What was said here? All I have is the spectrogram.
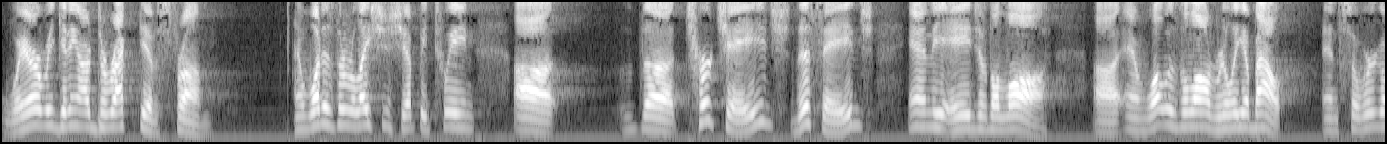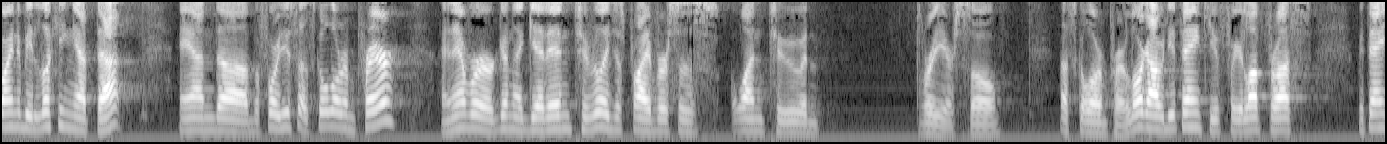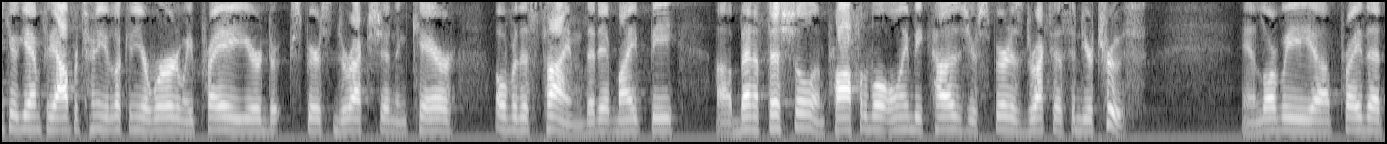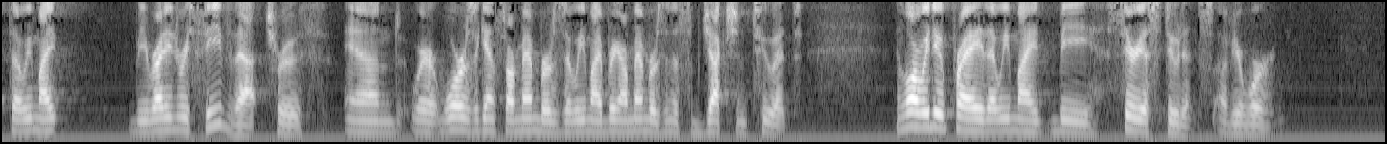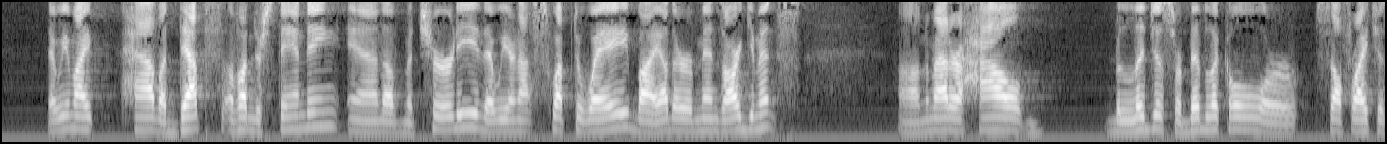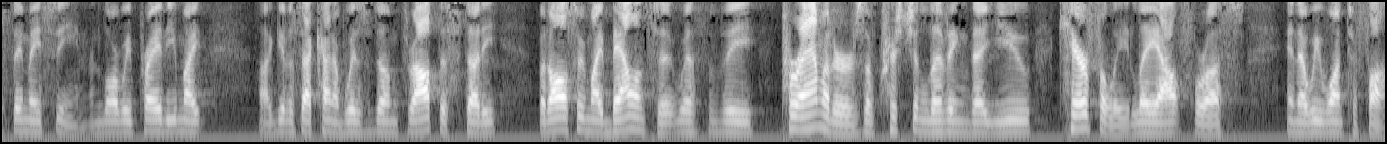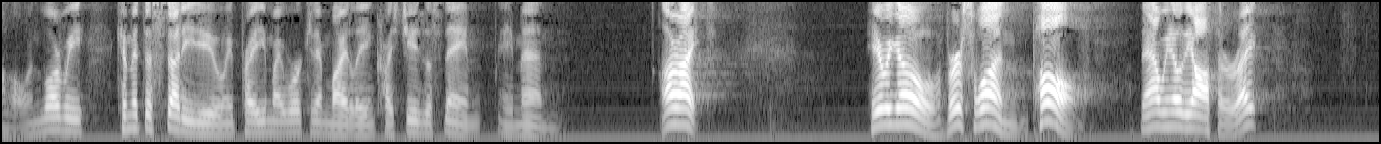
where are we getting our directives from? And what is the relationship between uh, the church age, this age, and the age of the law? Uh, and what was the law really about? And so we're going to be looking at that. And uh, before you, so, let's go, Lord, in prayer. And then we're going to get into really just probably verses 1, 2, and 3 or so. Let's go, Lord, in prayer. Lord God, we do thank you for your love for us. We thank you again for the opportunity to look in your word, and we pray your Spirit's direction and care over this time, that it might be uh, beneficial and profitable only because your Spirit has directed us into your truth. And Lord, we uh, pray that uh, we might be ready to receive that truth, and where wars against our members, that we might bring our members into subjection to it. And Lord, we do pray that we might be serious students of your word, that we might have a depth of understanding and of maturity, that we are not swept away by other men's arguments, uh, no matter how religious or biblical or self righteous they may seem. And Lord, we pray that you might uh, give us that kind of wisdom throughout this study, but also might balance it with the parameters of Christian living that you carefully lay out for us and that we want to follow. And Lord, we commit this study to you, and we pray you might work in it mightily. In Christ Jesus' name, amen. All right. Here we go. Verse 1. Paul. Now we know the author, right?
